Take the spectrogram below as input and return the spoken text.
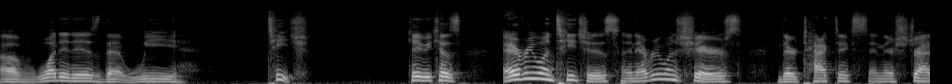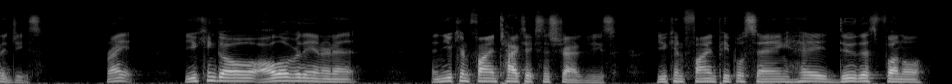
of what it is that we teach. Okay because everyone teaches and everyone shares their tactics and their strategies right? You can go all over the internet and you can find tactics and strategies. You can find people saying, "Hey, do this funnel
